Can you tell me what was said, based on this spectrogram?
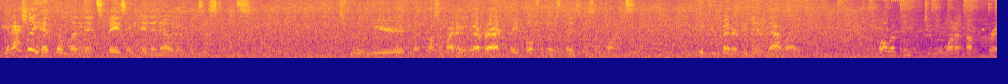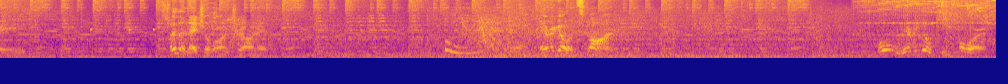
You can actually hit them when it's phasing in and out of existence. It's really weird, but also why don't you ever activate both of those lasers at once? We would do better if we did it that way. What weapon do we want to upgrade? Let's try the nitro launcher on it. There we go, it's gone. Oh, there we go, P4.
